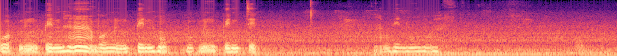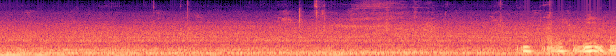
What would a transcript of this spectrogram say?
บวกหนึ่งเป็นห้าบวกหนึ่งเป็นหกบวกหนึ่งเป็นเจ็ดถามเห็นห้องว่าถามว่าเห็นห้อง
